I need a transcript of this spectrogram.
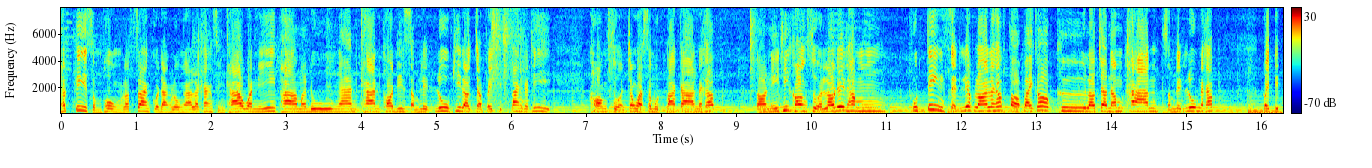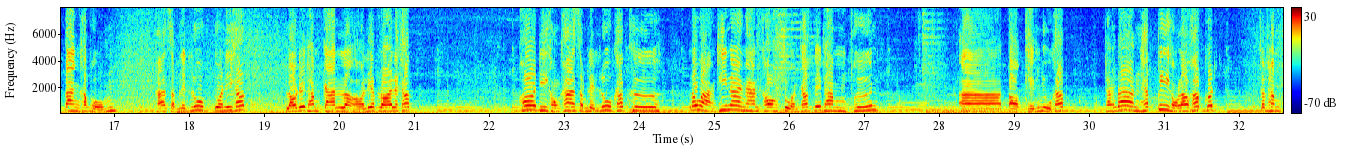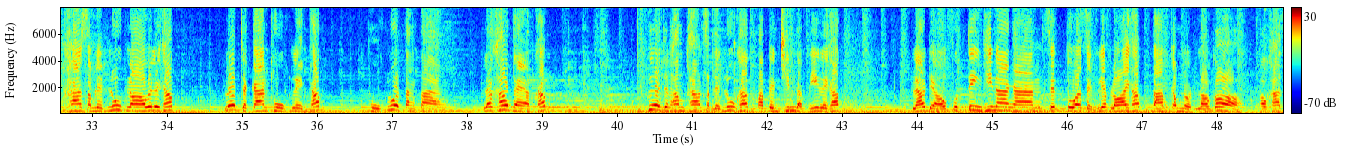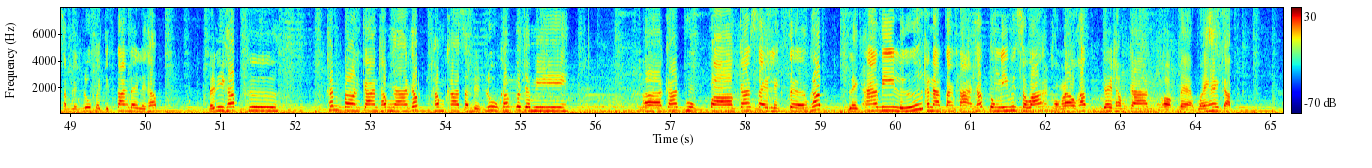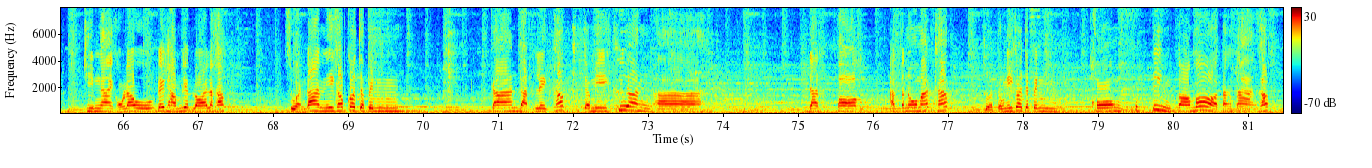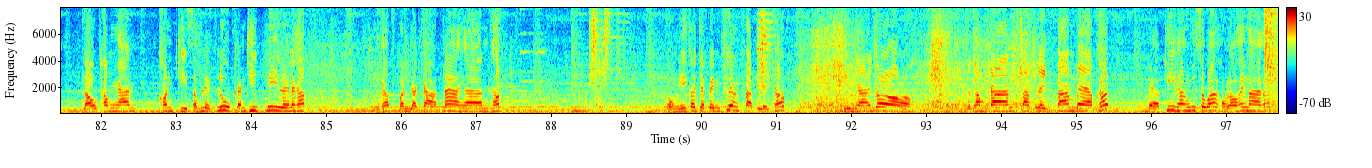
แฮปปี้สมพงษ์รับสร้างโกดังโรงงานและคลังสินค้าวันนี้พามาดูงานคานคอดินสำเร็จรูปที่เราจะไปติดตั้งกันที่คลองสวนจังหวัดสมุทรปราการนะครับ ตอนนี้ที่คลองสวนเราได้ทำฟุตติ้งเสร็จเรียบร้อยแล้วครับ ต่อไปก็คือเราจะนำคานสำเร็จรูปนะครับ ไปติดตั้งครับผมคานสำเร็จรูปตัวนี้ครับ เราได้ทำการหล่อเรียบร้อยแล้วครับ ข้อดีของคานสำเร็จรูปครับคือ ระหว่างที่หน้างานคลองสวนครับได้ทำพื้นอตอกเข็มอยู่ครับ ทางด้านแฮปปี้ของเราครับก็จะทำคานสำเร็จรูปรอไว้เลยครับ เริ่มจากการผูกเหล็กครับ ผูกลวดต่างๆ แล้วเข้าแบบครับ เพื่อจะทำคานสำเร็จรูปครับ มาเป็นชิ้นแบบนี้เลยครับ แล้วเดี๋ยวฟุตติ้งที่หน้างานเซ็ตตัวเสร็จเรียบร้อยครับ ตามกำหนดเราก็เอาคานสำเร็จรูปไปติดตั้งได้เลยครับ และนี่ครับคือขั้นตอนการทำงานครับทำคานสำเร็จรูปครับก็จะมีการผูกปอกการใส่เหล็กเสริมครับ เหล็ก RB หรือขนาดต่างๆ ครับ ตรงนี้วิศวะของเราครับ ได้ทำการออกแบบไว้ให้กับทีมงานของเราได้ทำเรียบร้อยแล้วครับ ส่วนด้านนี้ครับก็จะเป็นการดัดเหล็กครับ จะมีเครื่องอดัดปอกอัตโนมัติครับ ส่วนตรงนี้ก็จะเป็นโครงฟุตติ้งต่อหม้อต่างๆครับ เราทำงานคอนกรีตสำเร็จรูปกันที่นี่เลยนะครับนี่ครับบรรยากาศหน้างานครับ ตรงนี้ก็จะเป็นเครื่องตัดเหล็กครับ ทีมงานก็จะทำการตัดเหล็กตามแบบครับ แบบที่ทางวิศวะของเราให้มาครับ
